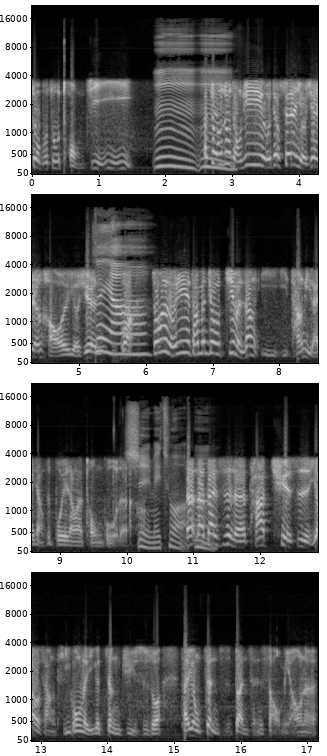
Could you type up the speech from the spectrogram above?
做不出统计意义。嗯，那做不出统计，我就虽然有些人好，有些人对啊，做不出统计，他们就基本上以以常理来讲是不会让他通过的。是没错。那那但是呢，他却是药厂提供了一个证据，是说他用正子断层扫描呢，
